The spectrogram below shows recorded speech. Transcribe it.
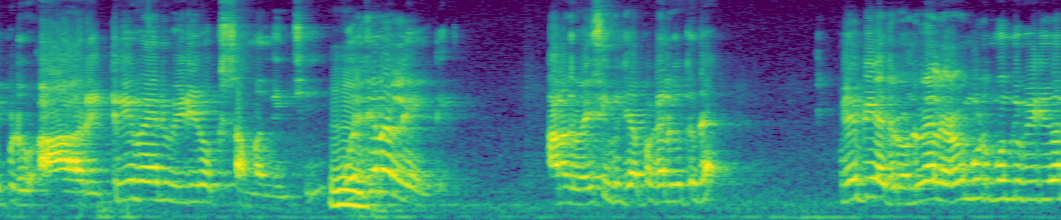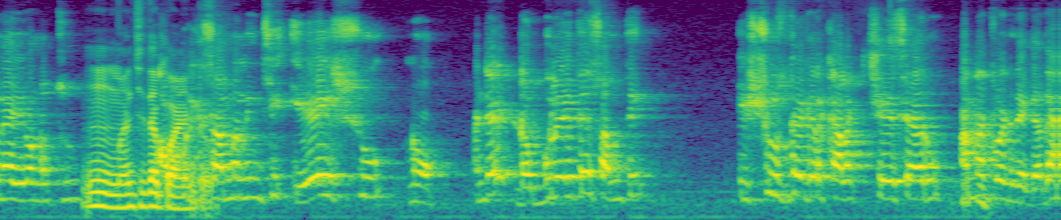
ఇప్పుడు ఆ రిట్రీవ్ అయిన వీడియోకి సంబంధించి ఒరిజినల్ ఏంటి? అన్నది వైసీపీ చెప్పగలుగుతుందా? మేబీ అది రెండు వేల ఇరవై మూడు ముందు వీడియోనే అయి ఉండొచ్చు. మంచిదే పాయింట్ సంబంధించి ఏ ఇష్యూ నో అంటే డబ్బులైతే సంథింగ్ ఇష్యూస్ దగ్గర కలెక్ట్ చేశారు అన్నటువంటిదే కదా?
